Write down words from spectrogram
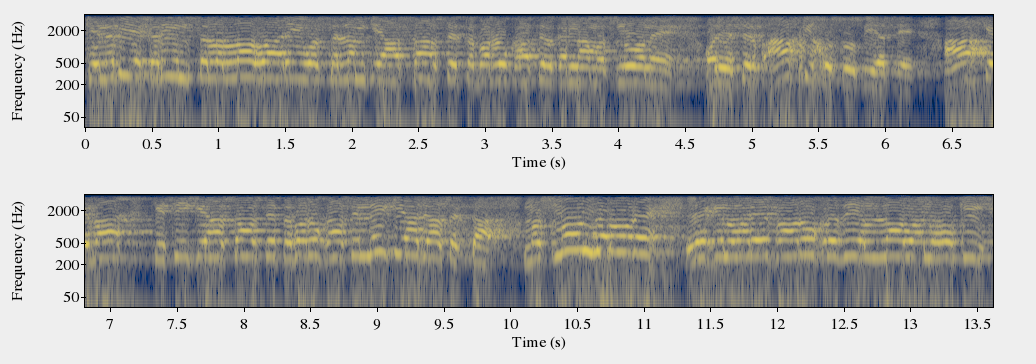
کہ نبی کریم صلی اللہ علیہ وسلم کے آثار سے تبرک حاصل کرنا مصنون ہے اور یہ صرف آپ کی خصوصیت ہے۔ آپ کے بعد کسی کے آثار سے تبرک حاصل نہیں کیا جا سکتا۔ مصنون ضرور ہے، لیکن عمر فاروق رضی اللہ عنہ کی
